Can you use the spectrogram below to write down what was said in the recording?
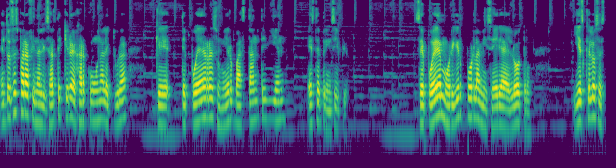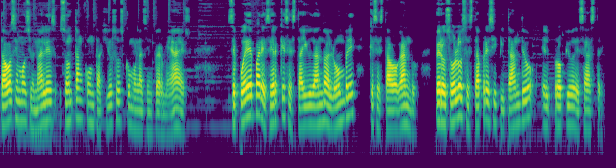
Entonces para finalizar te quiero dejar con una lectura que te puede resumir bastante bien este principio. Se puede morir por la miseria del otro, y es que los estados emocionales son tan contagiosos como las enfermedades. Se puede parecer que se está ayudando al hombre que se está ahogando, pero solo se está precipitando el propio desastre.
